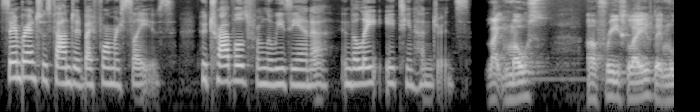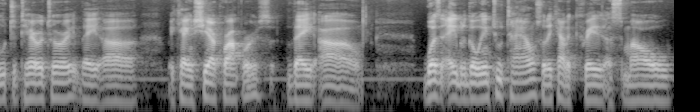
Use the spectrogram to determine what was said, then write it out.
Sand Branch was founded by former slaves who traveled from Louisiana in the late 1800s. Like most uh, free slaves, they moved to territory. They uh, became sharecroppers. They uh, wasn't able to go into town, so they kind of created a small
